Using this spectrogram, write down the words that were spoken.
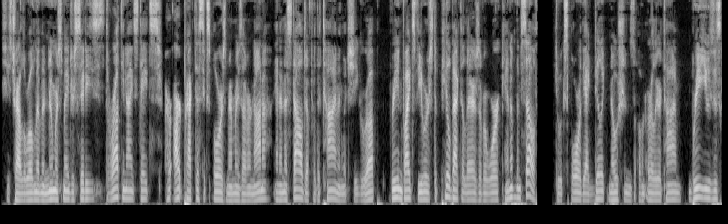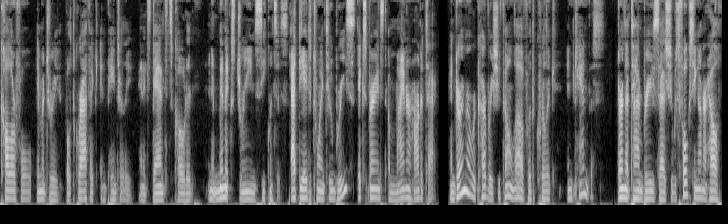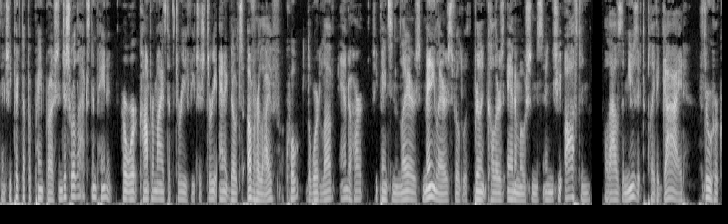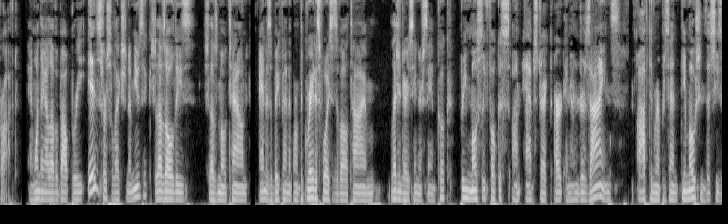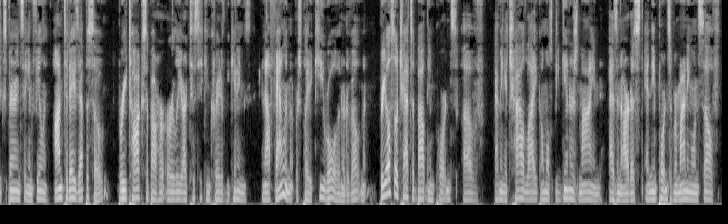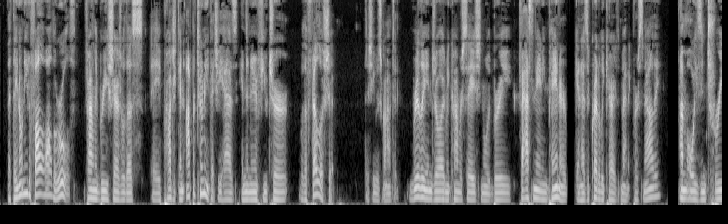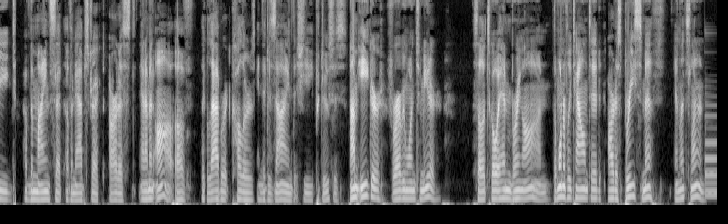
She's traveled the world and lived in numerous major cities throughout the United States. Her art practice explores memories of her Nana and a nostalgia for the time in which she grew up. Bree invites viewers to peel back the layers of her work and of themselves to explore the idyllic notions of an earlier time. Bree uses colorful imagery, both graphic and painterly, and it's dense, it's coded, and it mimics dream sequences. At the age of 22, Bree experienced a minor heart attack, and during her recovery, she fell in love with acrylic and canvas. During that time, Bree says she was focusing on her health and she picked up a paintbrush and just relaxed and painted. Her work, comprised of three, features three anecdotes of her life a quote, the word love, and a heart. She paints in layers, many layers filled with brilliant colors and emotions, and she often allows the music to play the guide through her craft. And one thing I love about Bree is her selection of music. She loves oldies, she loves Motown, and is a big fan of one of the greatest voices of all time, legendary singer Sam Cooke. Bree mostly focuses on abstract art, and her designs often represent the emotions that she's experiencing and feeling. On today's episode, Bree talks about her early artistic and creative beginnings and how family members played a key role in her development. Bree also chats about the importance of having a childlike, almost beginner's mind as an artist and the importance of reminding oneself that they don't need to follow all the rules. Finally, Bree shares with us a project, an opportunity that she has in the near future with a fellowship that she was granted. Really enjoyed my conversation with Bree. Fascinating painter and has a incredibly charismatic personality. I'm always intrigued of the mindset of an abstract artist, and I'm in awe of the elaborate colors and the designs that she produces. I'm eager for everyone to meet her. So let's go ahead and bring on the wonderfully talented artist Bree Smith, and let's learn.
